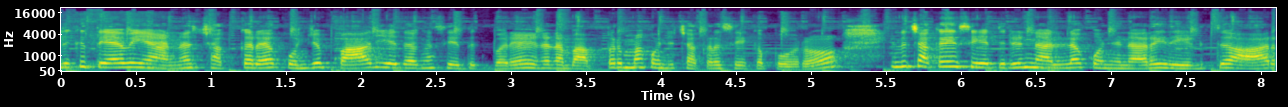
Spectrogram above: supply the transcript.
இதுக்கு தேவையான சர்க்கரை கொஞ்சம் பாதியை தாங்க சேர்த்துக்க போகிறேன் ஏன்னா நம்ம அப்புறமா கொஞ்சம் சர்க்கரை சேர்க்க போகிறோம் இந்த சர்க்கரையை சேர்த்துட்டு நல்லா கொஞ்சம் நேரம் இதை எடுத்து ஆற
